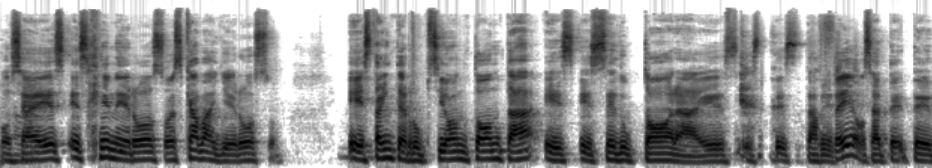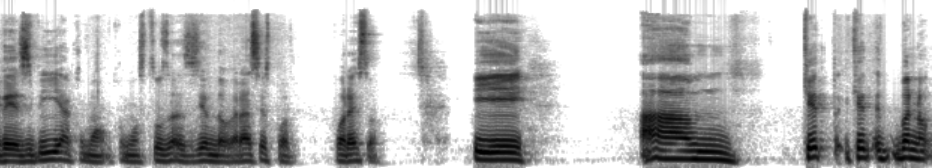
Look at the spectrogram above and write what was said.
O sea, es, es generoso, es caballeroso. Esta interrupción tonta es, es seductora, es, es- está feo, o sea, te, te desvía, como, como tú estás diciendo. Gracias por, por eso. Y, am, ¿qué- qué- bueno,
